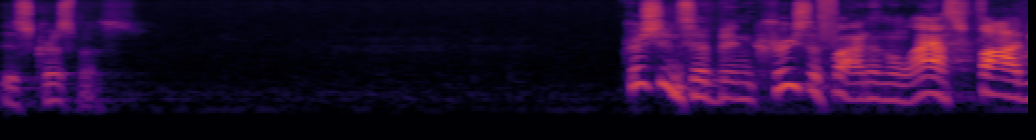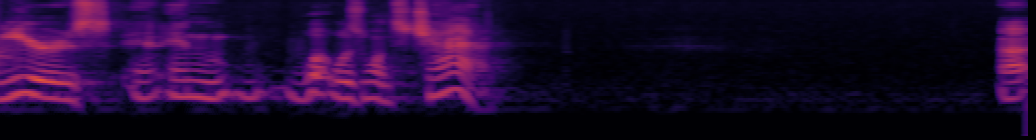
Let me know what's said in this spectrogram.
this Christmas. Christians have been crucified in the last five years in, in what was once Chad. Uh,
